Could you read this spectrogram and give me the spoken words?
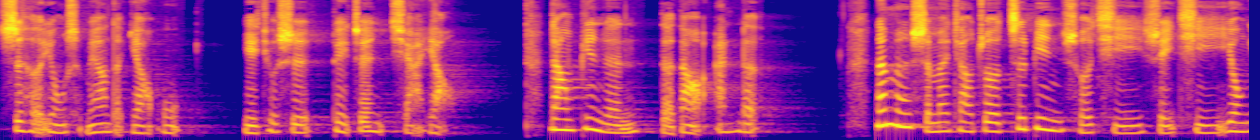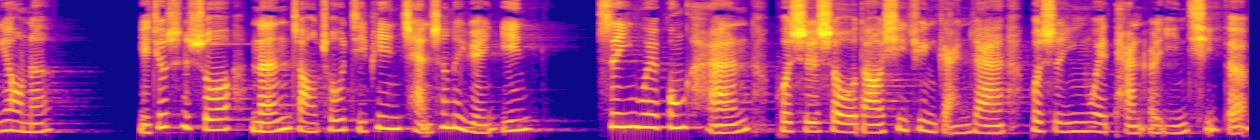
适合用什么样的药物，也就是对症下药，让病人得到安乐。那么，什么叫做治病所起随其用药呢？也就是说，能找出疾病产生的原因，是因为风寒，或是受到细菌感染，或是因为痰而引起的。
